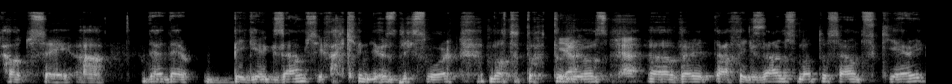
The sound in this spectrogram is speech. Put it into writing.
how to say, uh, they're, they're big exams, if I can use this word, not to, to yeah. use yeah. Uh, very tough exams, not to sound scary,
